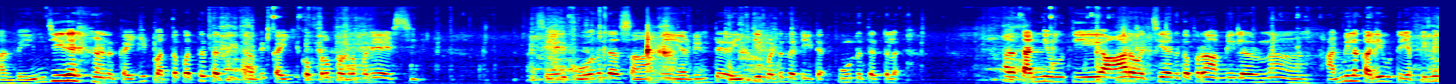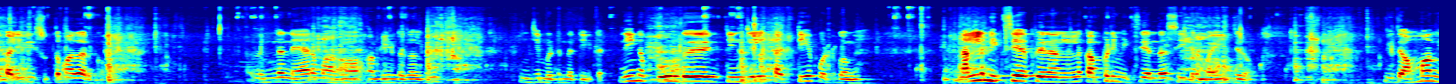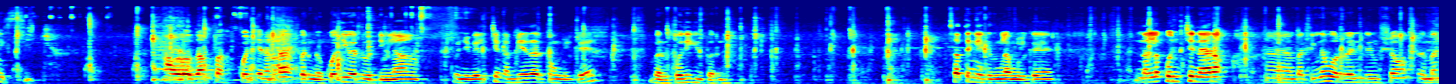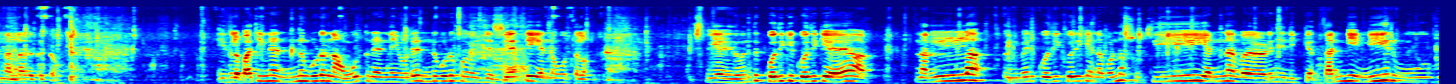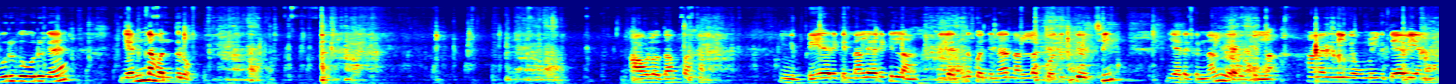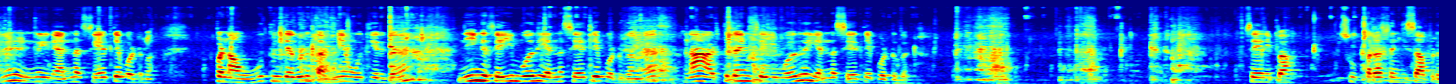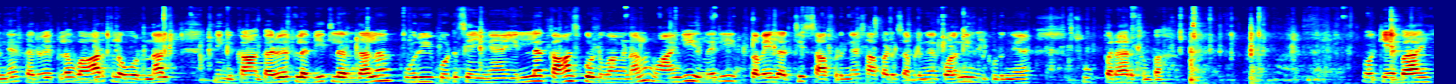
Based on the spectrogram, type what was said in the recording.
அந்த இஞ்சியே நான் கை பத்த பத்த தட்டிக்கிட்டேன் அப்படியே கை கொப்பளம் போடுற மாதிரியே ஆயிடுச்சு. சரி போதுண்டா சாமி அப்படின்ட்டு இஞ்சி மட்டும் தட்டிக்கிட்டேன் பூண்டு தட்டலை. அதை தண்ணி ஊற்றி ஆற வச்சு அதுக்கப்புறம் அம்மியிலன்னா அம்மியில் கழுவி விட்டு எப்பயுமே கழுவி சுத்தமாக தான் இருக்கும். அது இன்னும் நேரமாகும் அப்படின்றதால தான் இஞ்சி மட்டும் தட்டிக்கிட்டேன். நீங்கள் பூண்டு இஞ்சிலாம் தட்டியே போட்டுக்கோங்க. நல்ல மிக்சியாக இப்போ நல்ல கம்பெனி மிக்சியாக இருந்தால் சீக்கிரம் பயஞ்சிடும் இது அம்மா மிக்சி அவ்வளோதான்ப்பா கொஞ்சம் நல்லா பாருங்கள் கொதி வருது பார்த்தீங்களா கொஞ்சம் வெளிச்சம் கம்மியாக தான் இருக்கும் உங்களுக்கு. பாருங்கள் கொதிக்குது பாருங்கள் சத்தம் கேட்குதுங்களா உங்களுக்கு? நல்லா கொஞ்ச நேரம் பார்த்திங்கன்னா ஒரு ரெண்டு நிமிஷம் இது மாதிரி நல்லா இருக்கட்டும். இதில் பார்த்தீங்கன்னா இன்னும் கூட நான் ஊற்றின எண்ணெயை விட இன்னும் கூட கொஞ்சம் சேர்த்தே எண்ணெய் ஊற்றலாம் இது வந்து கொதிக்க கொதிக்க நல்லா இந்த மாதிரி கொதிக்க கொதிக்க என்ன பண்ணால் சுற்றி எண்ணெய் வடிஞ்சு நிற்கும் தண்ணி நீர் உ- உருக உருக எண்ணெய் வந்துடும் அவ்வளோதான்ப்பா நீங்கள் இப்படியே இறக்கினாலும் இறக்கிடலாம். இல்லை இன்னும் கொஞ்ச நேரம் நல்லா கொதிக்க வச்சு இறக்குனாலும் இறக்கிடலாம். ஆனால் நீங்கள் உங்களுக்கு தேவையானது இன்னும் எண்ணெய் சேர்த்தே போட்டுக்கலாம். இப்போ நான் ஊற்றுனதே கூட கம்மியாக ஊற்றியிருக்கேன் நீங்கள் செய்யும்போது எண்ணெய் சேர்த்தே போட்டுக்கோங்க. நான் அடுத்த டைம் செய்யும்போது எண்ணெய் சேர்த்தே போட்டுக்குவேன் சரிப்பா. சூப்பராக செஞ்சு சாப்பிடுங்க. கருவேப்பிலை வாரத்தில் ஒரு நாள். நீங்கள் கா கருவேப்பிலை வீட்டில் இருந்தாலும் உருவி போட்டு செய்யுங்க. இல்லை காசு போட்டு வாங்கினாலும் வாங்கி இதுமாரி துவையில் அரைச்சி சாப்பிடுங்க. சாப்பாடு சாப்பிடுங்க. குழந்தைங்களுக்கு கொடுங்க. சூப்பராக இருக்கும்பா. Okay, bye.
